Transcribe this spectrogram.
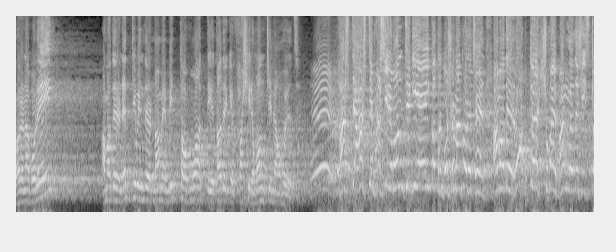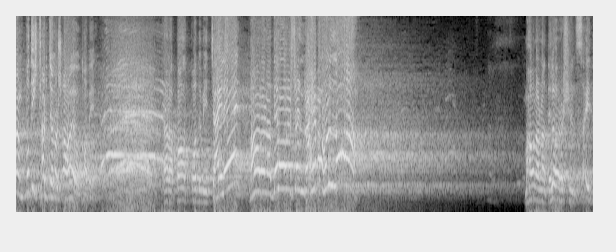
করে না বলেই আমাদের নেতৃবৃন্দের নামে মিথ্যা অপবাদ দিয়ে তাদেরকে ফাঁসির মঞ্চে নেওয়া হয়েছে। হাসতে হাসতে ফাঁসির মঞ্চে গিয়ে এই কথা ঘোষণা করেছেন। আমাদের রক্ত এক সময় বাংলাদেশ ইসলাম প্রতিষ্ঠার জন্য সহায়ক হবে। তারা পদ পদবি চাইলে মাওলানা দেলোয়ার হোসেন রাহেমাহুল্লাহ, মাওলানা দেলোয়ার হোসেন সাইদ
